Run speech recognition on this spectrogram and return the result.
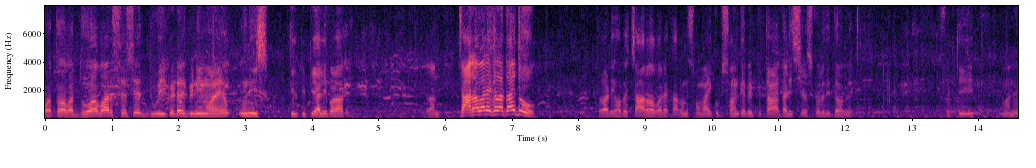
কত আবার? দু ওভার শেষে দুই উইকেটের বিনিময়ে উনিশ তিলপি পিয়ালি পাড়ার রান চার ওভারে খেলা, তাই তো? খেলাটি হবে চার ওভারে, কারণ সময় খুব সংক্ষেপ, একটু তাড়াতাড়ি শেষ করে দিতে হবে। সত্যি মানে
